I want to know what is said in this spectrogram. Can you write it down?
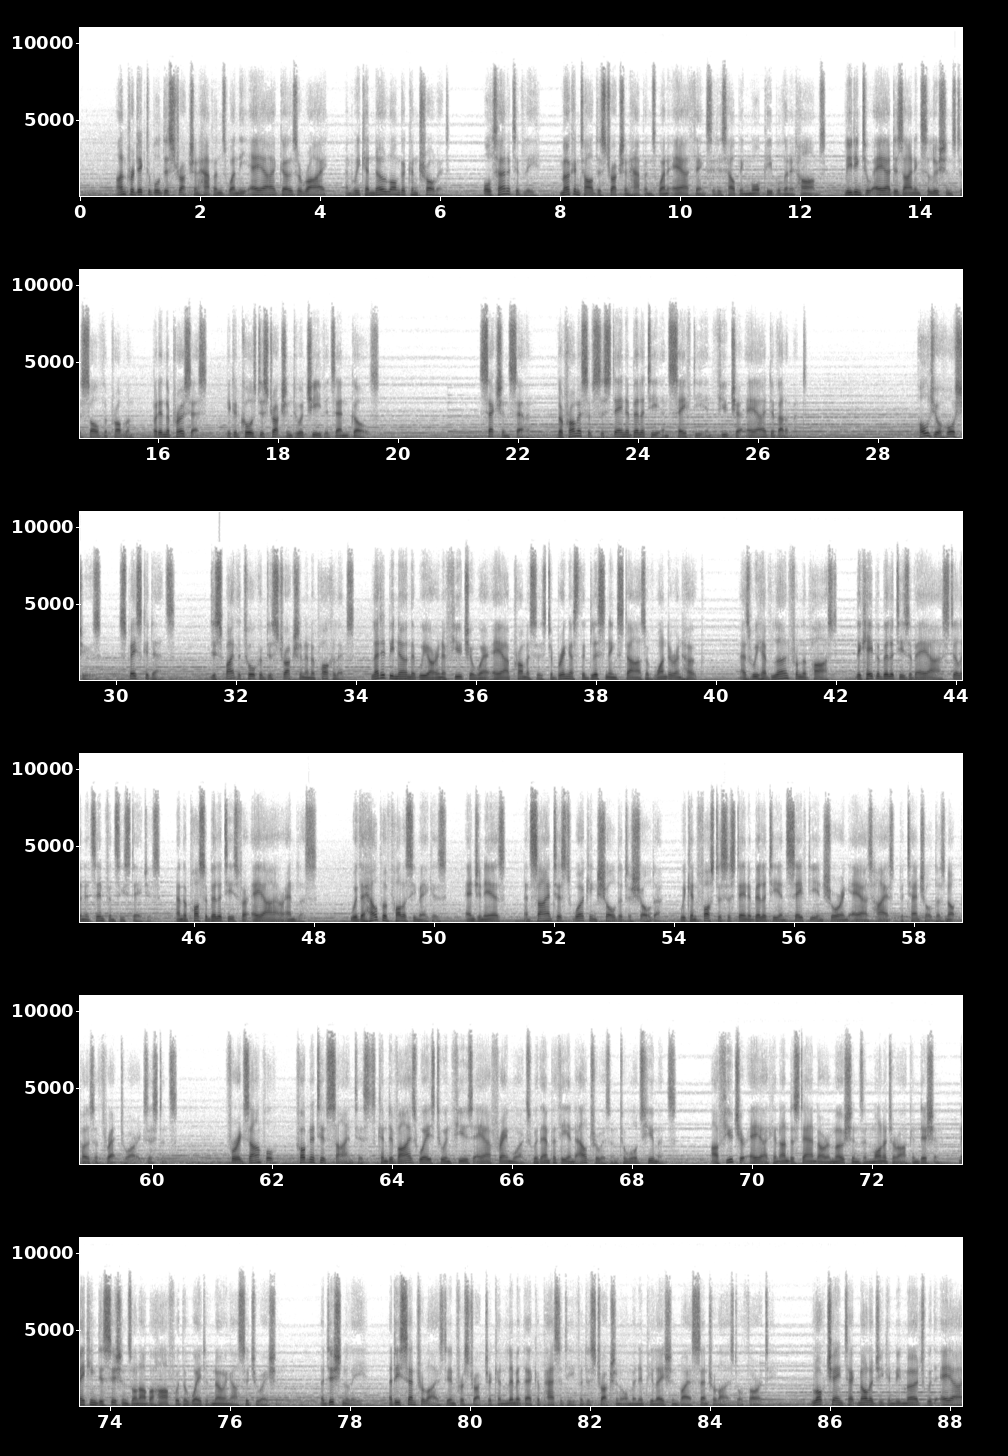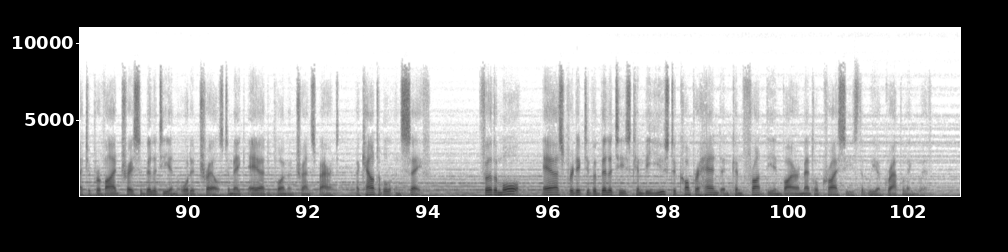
Unpredictable destruction happens when the AI goes awry and we can no longer control it. Alternatively, mercantile destruction happens when AI thinks it is helping more people than it harms, leading to AI designing solutions to solve the problem, but in the process, it could cause destruction to achieve its end goals. Section 7 The Promise of Sustainability and Safety in Future AI Development. Hold your horseshoes, space cadets. Despite the talk of destruction and apocalypse, let it be known that we are in a future where AI promises to bring us the glistening stars of wonder and hope. As we have learned from the past, the capabilities of AI are still in its infancy stages, and the possibilities for AI are endless. With the help of policymakers, engineers, and scientists working shoulder to shoulder, we can foster sustainability and safety, ensuring AI's highest potential does not pose a threat to our existence. For example, cognitive scientists can devise ways to infuse AI frameworks with empathy and altruism towards humans. Our future AI can understand our emotions and monitor our condition, making decisions on our behalf with the weight of knowing our situation. Additionally, a decentralized infrastructure can limit their capacity for destruction or manipulation by a centralized authority. Blockchain technology can be merged with AI to provide traceability and audit trails to make AI deployment transparent, accountable, and safe. Furthermore, AI's predictive abilities can be used to comprehend and confront the environmental crises that we are grappling with.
